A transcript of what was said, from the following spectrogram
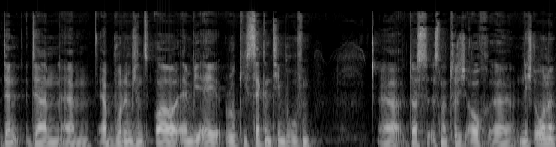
denn dann ähm, er wurde nämlich ins All-NBA Rookie Second Team berufen. Äh, das ist natürlich auch äh, nicht ohne.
